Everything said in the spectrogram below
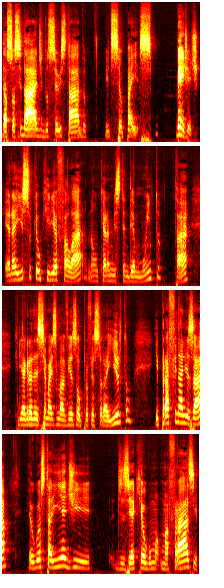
da sua cidade, do seu estado e de seu país. Bem, gente, era isso que eu queria falar, não quero me estender muito, tá? Queria agradecer mais uma vez ao professor Ayrton e para finalizar, eu gostaria de dizer aqui alguma uma frase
